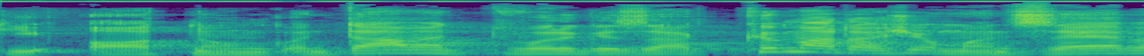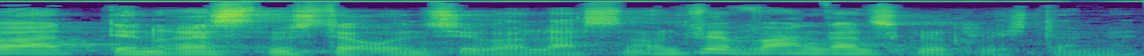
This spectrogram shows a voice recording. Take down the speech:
die Ordnung. Und damit wurde gesagt, kümmert euch um uns selber, den Rest müsst ihr uns überlassen. Und wir waren ganz glücklich damit.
